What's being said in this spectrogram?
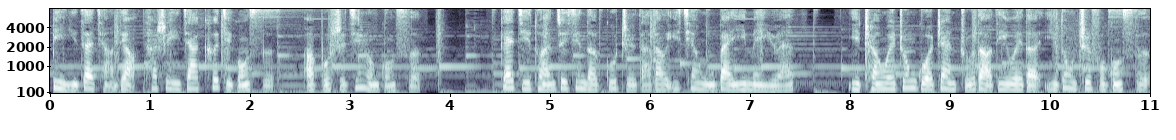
并一再强调它是一家科技公司，而不是金融公司。该集团最近的估值达到一千五百亿美元，已成为中国占主导地位的移动支付公司，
